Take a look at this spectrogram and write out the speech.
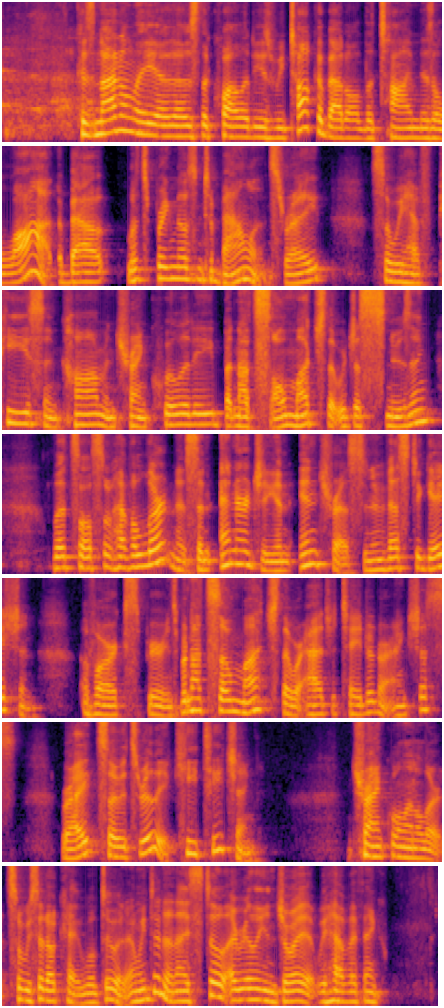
Because not only are those the qualities we talk about all the time, there's a lot about let's bring those into balance, right? So we have peace and calm and tranquility, but not so much that we're just snoozing. Let's also have alertness and energy and interest and investigation of our experience, but not so much that we're agitated or anxious, right? So it's really a key teaching, tranquil and alert. So we said, okay, we'll do it. And we did it. And I still, I really enjoy it. We have, I think,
